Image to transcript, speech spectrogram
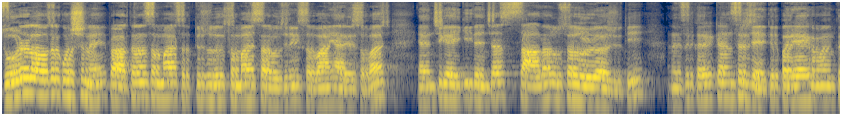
जोड्या लावाचा क्वेश्चन आहे. प्रार्थना समाज सत्यशोधक समाज सार्वजनिक सभा आणि आर्य समाज यांची काही की त्यांच्या सालानुसार जोडली लावायची होती. आणि याचं करेक्ट आन्सर जे आहे ते पर्याय क्रमांक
